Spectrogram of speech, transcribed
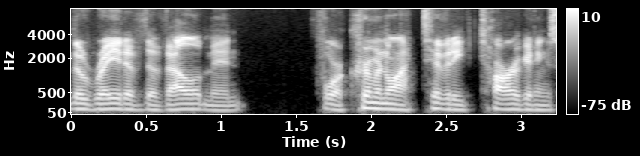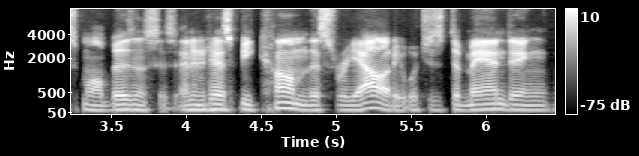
the rate of development for criminal activity targeting small businesses and it has become this reality which is demanding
